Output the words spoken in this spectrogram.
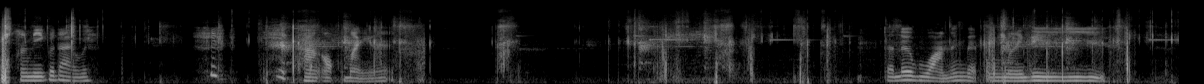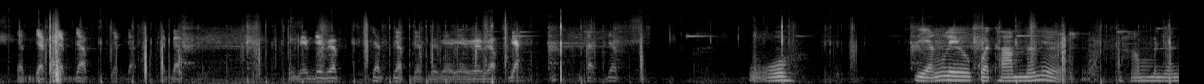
ออก ทางนี้ก็ได้เว้ย ทางออกใหม่นะจะเริ่มหวานตั้งแต่ตรงไหนดีหยับหยับหยับหยับหยับหยับหยับหยับหยับหยับหยับหยับหยับหยับหยับหยับยับยับยับยับยับยับโอ้เสียงเร็วกว่าทำนะเนี่ยทำมันยัง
